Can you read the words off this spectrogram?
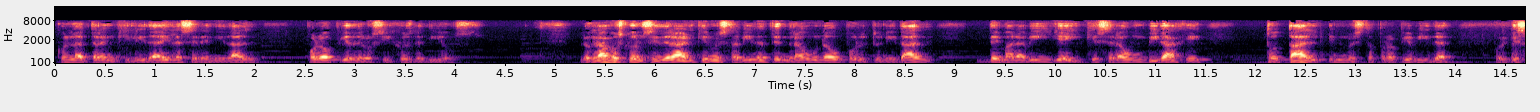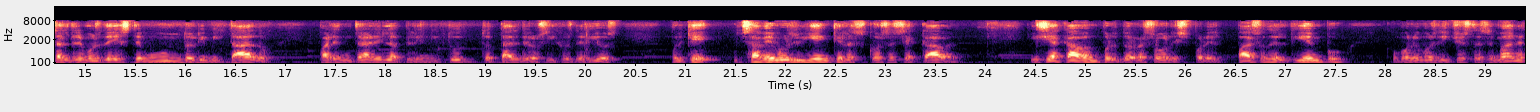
con la tranquilidad y la serenidad propia de los hijos de Dios. Logramos considerar que nuestra vida tendrá una oportunidad de maravilla y que será un viraje total en nuestra propia vida porque saldremos de este mundo limitado para entrar en la plenitud total de los hijos de Dios, porque sabemos bien que las cosas se acaban, y se acaban por dos razones, por el paso del tiempo, como lo hemos dicho esta semana,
